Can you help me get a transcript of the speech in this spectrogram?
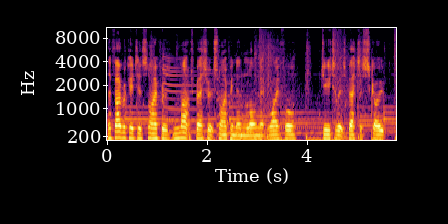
The fabricated sniper is much better at sniping than the long neck rifle due to its better scope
